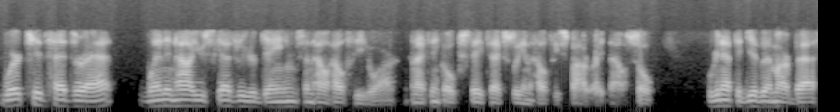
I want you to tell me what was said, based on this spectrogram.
where kids' heads are at, when and how you schedule your games, and how healthy you are. And I think Oak State's actually in a healthy spot right now. So, we're going to have to give them our best.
